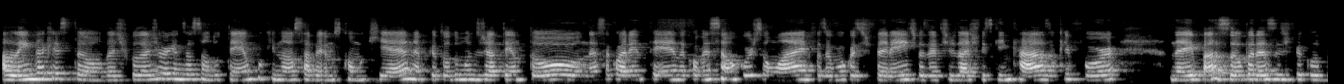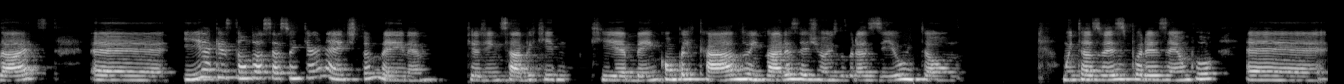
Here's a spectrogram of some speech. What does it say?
Além da questão da dificuldade de organização do tempo, que nós sabemos como que é, né? Porque todo mundo já tentou nessa quarentena começar um curso online, fazer alguma coisa diferente, fazer atividade física em casa, o que for, né? E passou por essas dificuldades. É, e a questão do acesso à internet também, né? Que a gente sabe que que é bem complicado em várias regiões do Brasil, então Muitas vezes, por exemplo, é,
